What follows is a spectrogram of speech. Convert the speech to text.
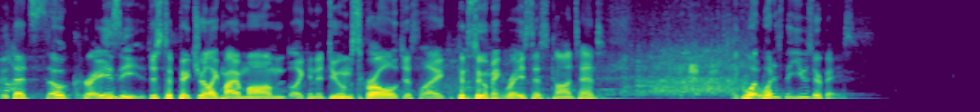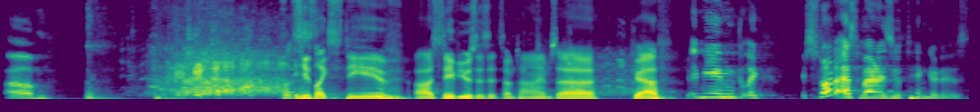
Dude, that's so crazy. Just to picture like my mom like in a doom scroll, just like consuming racist content. Like what, what is the user base? Um, He's like Steve. Uh, Steve uses it sometimes. Uh, Jeff. I mean, like, it's not as bad as you think it is.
